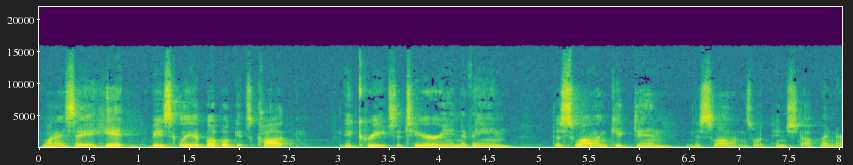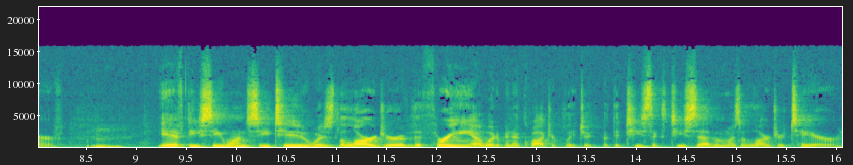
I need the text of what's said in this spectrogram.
When I say a hit, basically a bubble gets caught, it creates a tear in the vein, the swelling kicked in, the swelling is what pinched off my nerve. If the C1, C2 was the larger of the three, I would have been a quadriplegic, but the T6, T7 was a larger tear.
